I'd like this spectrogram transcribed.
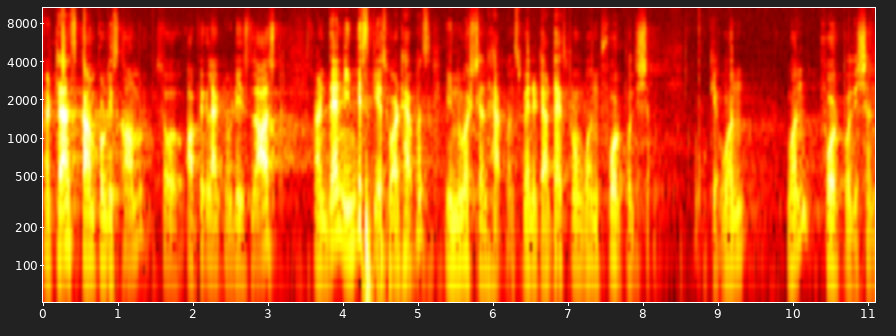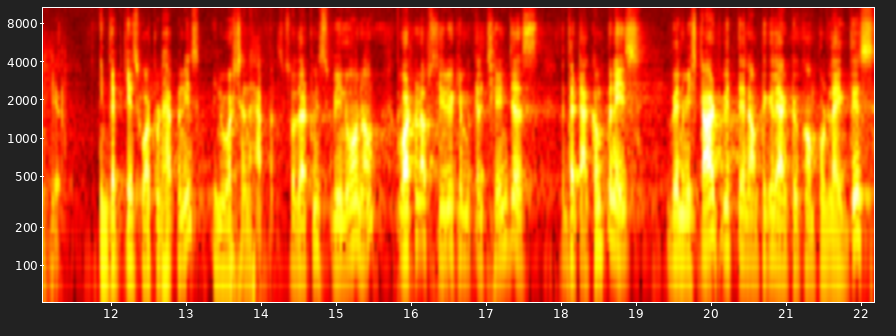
a trans compound is formed. So, optical activity is lost and then in this case what happens inversion happens when it attacks from 1 4 position okay 1 1 4 position here. In that case what would happen is inversion happens. So, that means we know now what kind of stereochemical changes that accompanies when we start with an optically active compound like this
